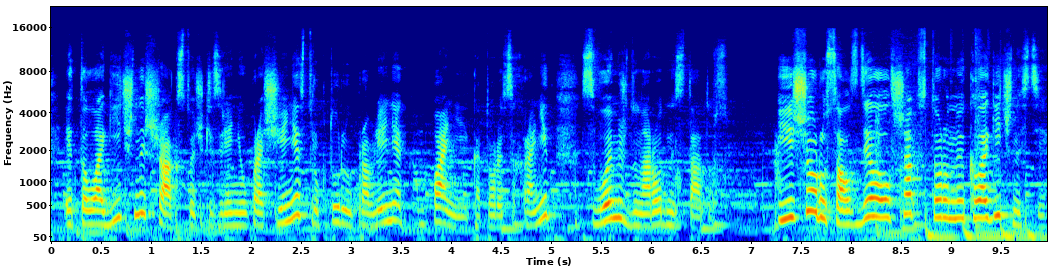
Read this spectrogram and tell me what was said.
– это логичный шаг с точки зрения упрощения структуры управления компанией, которая сохранит свой международный статус. И еще «Русал» сделал шаг в сторону экологичности.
